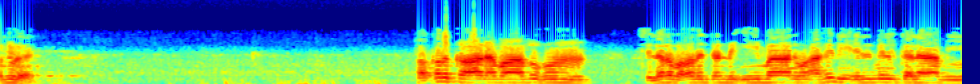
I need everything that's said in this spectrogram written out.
ഒന്നുകൂടെ. ചിലർ പറഞ്ഞിട്ടുണ്ട് ഈമാനു അഹിലി ഇൽമിൽ കലാമി.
